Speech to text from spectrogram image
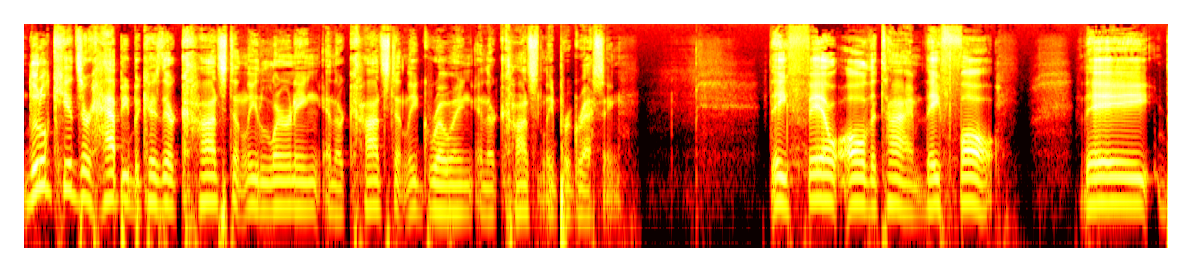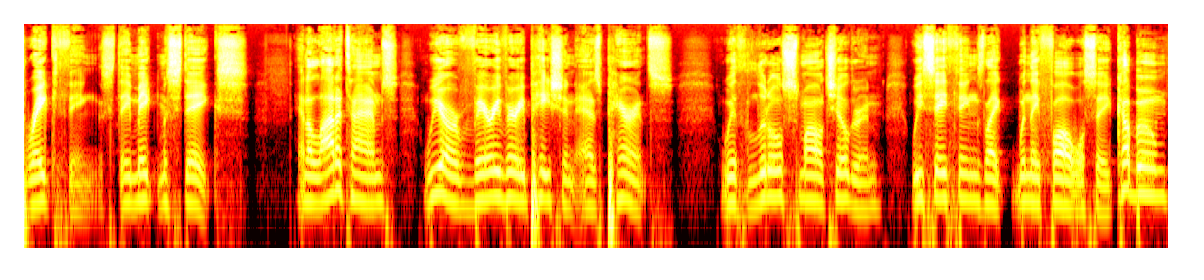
Little kids are happy because they're constantly learning and they're constantly growing and they're constantly progressing. They fail all the time, they fall, they break things, they make mistakes. And a lot of times we are very, very patient as parents with little small children. We say things like when they fall, we'll say kaboom,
